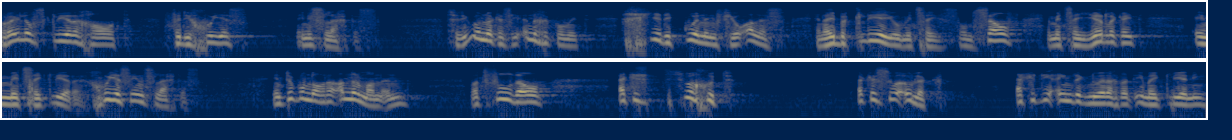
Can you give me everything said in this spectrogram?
bruilofsklere gehad vir die goeies en die slegtes. So die oomblik as hy ingekom het, gee die koning vir jou alles en hy beklee jou met sy homself en met sy heerlikheid en met sy klere, goeies en slegtes. En toe kom daar 'n ander man in wat voel wel ek is so goed. Ek is so oulik. Ek het nie eintlik nodig dat u my klee nie.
